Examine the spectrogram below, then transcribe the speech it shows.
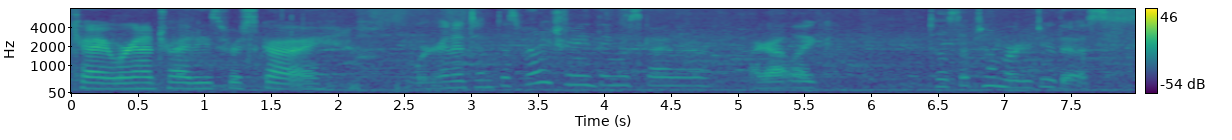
Okay, we're gonna try these for Sky. We're gonna attempt this potty training thing with Skylar. I got like till September to do this.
